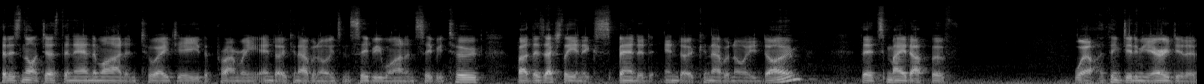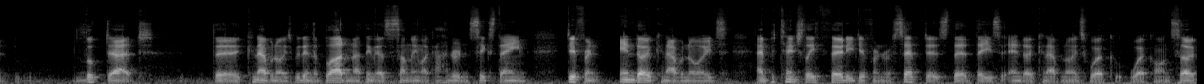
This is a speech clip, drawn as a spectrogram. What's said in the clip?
that it's not just anandamide and 2AG, the primary endocannabinoids, and CB1 and CB2, but there's actually an expanded endocannabinoidome that's made up of, well, I think Didier did a looked at the cannabinoids within the blood, and I think there's something like 116 different endocannabinoids and potentially 30 different receptors that these endocannabinoids work work on. So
